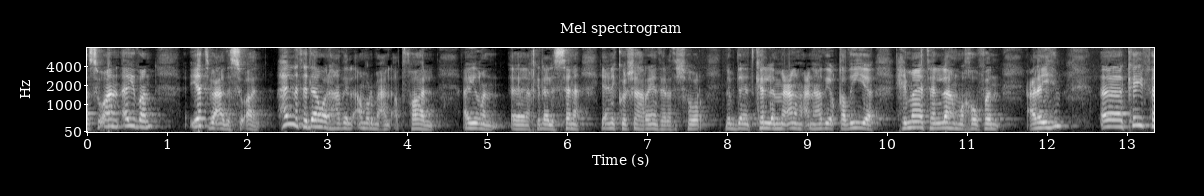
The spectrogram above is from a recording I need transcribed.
سؤال أيضا يتبع هذا السؤال. هل نتداول هذا الأمر مع الأطفال أيضا آه، خلال السنة يعني كل شهرين ثلاث شهور نبدأ نتكلم معهم عن هذه القضية حماية لهم وخوفا عليهم آه، كيف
